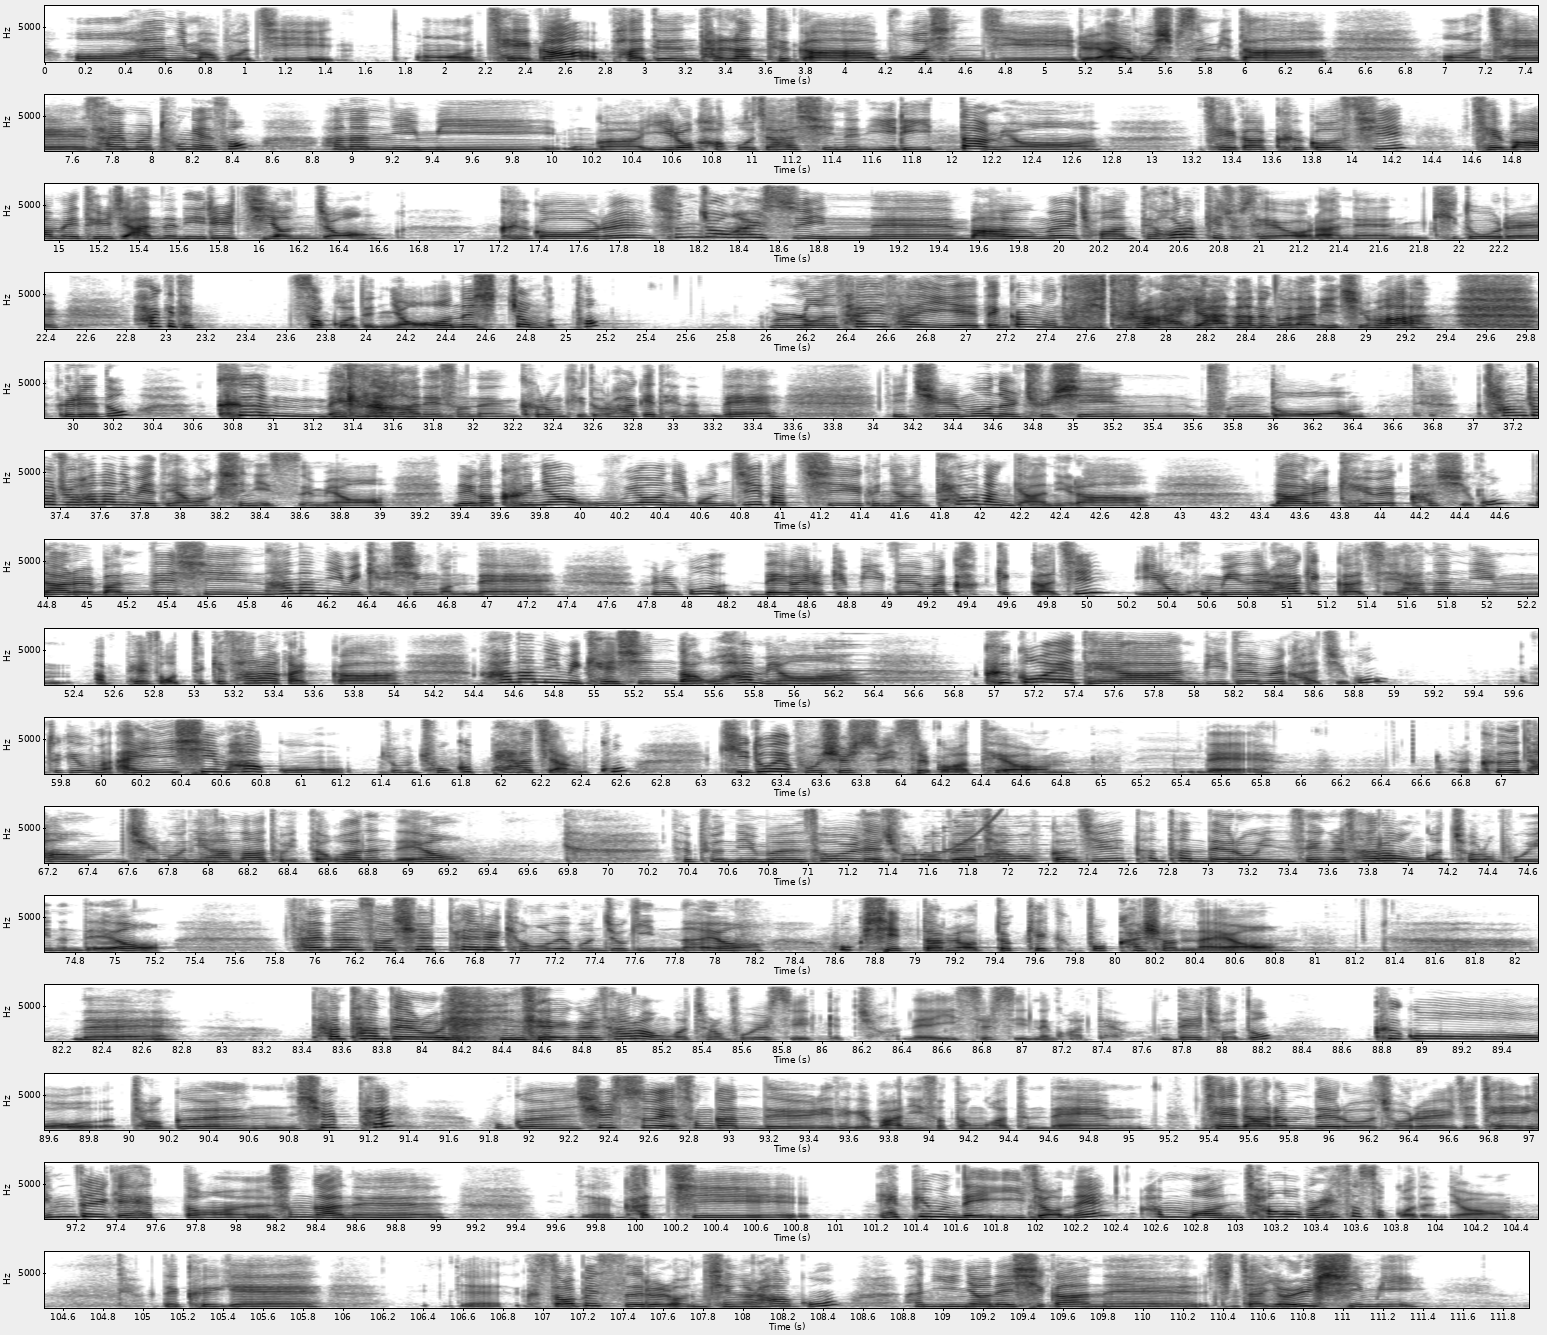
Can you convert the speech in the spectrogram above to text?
어, 하나님 아버지 어, 제가 받은 달란트가 무엇인지를 알고 싶습니다. 어, 제 삶을 통해서 하나님이 뭔가 이뤄가고자 하시는 일이 있다면 제가 그것이 제 마음에 들지 않는 일일지언정 그거를 순종할 수 있는 마음을 저한테 허락해 주세요라는 기도를 하게 됐. 있었거든요. 어느 시점부터? 물론 사이사이에 땡깡 노는 기도를 아예 안 하는 건 아니지만 그래도 큰 맥락 안에서는 그런 기도를 하게 되는데 이 질문을 주신 분도 창조주 하나님에 대한 확신이 있으며 내가 그냥 우연히 먼지같이 그냥 태어난 게 아니라 나를 계획하시고 나를 만드신 하나님이 계신 건데 그리고 내가 이렇게 믿음을 갖기까지 이런 고민을 하기까지 하나님 앞에서 어떻게 살아갈까 하나님이 계신다고 하면 그거에 대한 믿음을 가지고 어떻게 보면 안심하고 좀 조급해하지 않고 기도해 보실 수 있을 것 같아요. 네. 그 다음 질문이 하나 더 있다고 하는데요. 대표님은 서울대 졸업에 창업까지 탄탄대로 인생을 살아온 것처럼 보이는데요. 살면서 실패를 경험해 본 적이 있나요? 혹시 있다면 어떻게 극복하셨나요? 네. 탄탄대로 인생을 살아온 것처럼 보일 수 있겠죠. 네, 있을 수 있는 것 같아요. 근데 저도 크고 적은 실패? 혹은 실수의 순간들이 되게 많이 있었던 것 같은데, 제 나름대로 저를 이제 제일 힘들게 했던 순간은 이제 같이 해피문데이 이전에 한번 창업을 했었었거든요. 근데 그게 이제 그 서비스를 런칭을 하고 한 2년의 시간을 진짜 열심히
